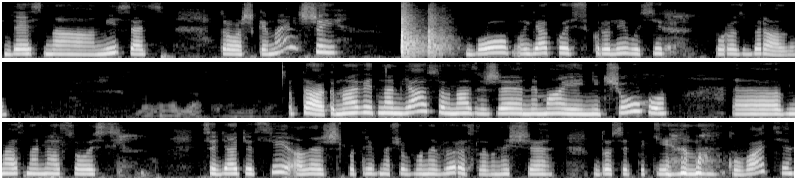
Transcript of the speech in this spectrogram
десь на місяць трошки менший, бо якось кролів усіх порозбирали. Так, навіть на м'ясо в нас вже немає нічого. Е, в нас на м'ясо ось сидять оці, але ж потрібно, щоб вони виросли. Вони ще досить такі малкуваті.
